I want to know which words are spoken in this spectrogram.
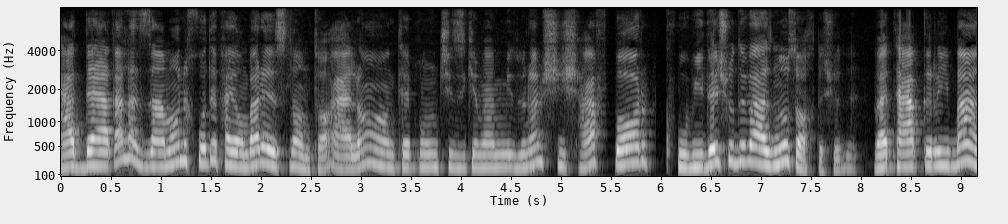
حداقل از زمان خود پیامبر اسلام تا الان طبق اون چیزی که من می‌دونم 6 7 بار کوبیده شده و از نو ساخته شده و تقریبا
